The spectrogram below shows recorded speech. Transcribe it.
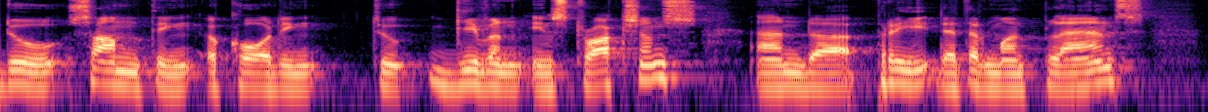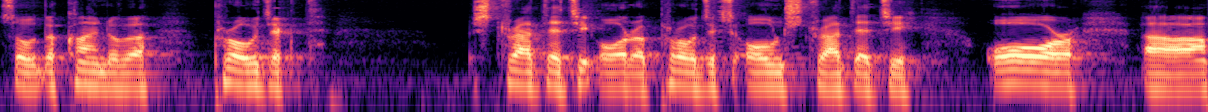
do something according to given instructions and uh, predetermined plans. So the kind of a project strategy or a project's own strategy or uh,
